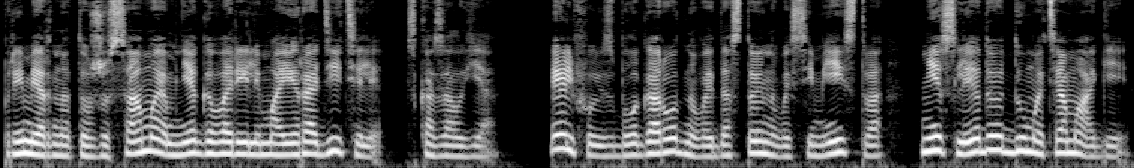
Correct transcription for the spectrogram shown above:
«Примерно то же самое мне говорили мои родители», — сказал я. «Эльфу из благородного и достойного семейства не следует думать о магии,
